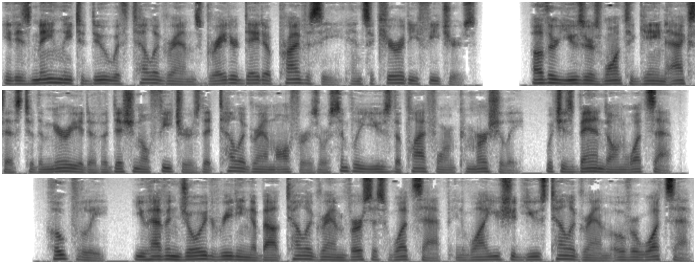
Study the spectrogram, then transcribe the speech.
it is mainly to do with Telegram's greater data privacy and security features. Other users want to gain access to the myriad of additional features that Telegram offers or simply use the platform commercially, which is banned on WhatsApp. Hopefully, you have enjoyed reading about Telegram versus WhatsApp and why you should use Telegram over WhatsApp.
